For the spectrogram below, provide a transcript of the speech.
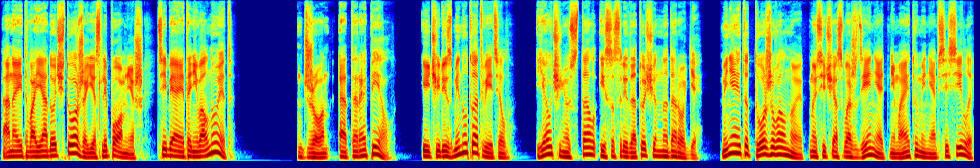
Она и твоя дочь тоже, если помнишь. Тебя это не волнует?» Джон оторопел и через минуту ответил. «Я очень устал и сосредоточен на дороге. Меня это тоже волнует, но сейчас вождение отнимает у меня все силы».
